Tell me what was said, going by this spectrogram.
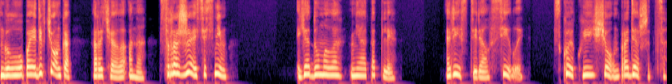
«Глупая девчонка!» — рычала она. «Сражайся с ним!» Я думала не о котле. Рис терял силы. Сколько еще он продержится?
